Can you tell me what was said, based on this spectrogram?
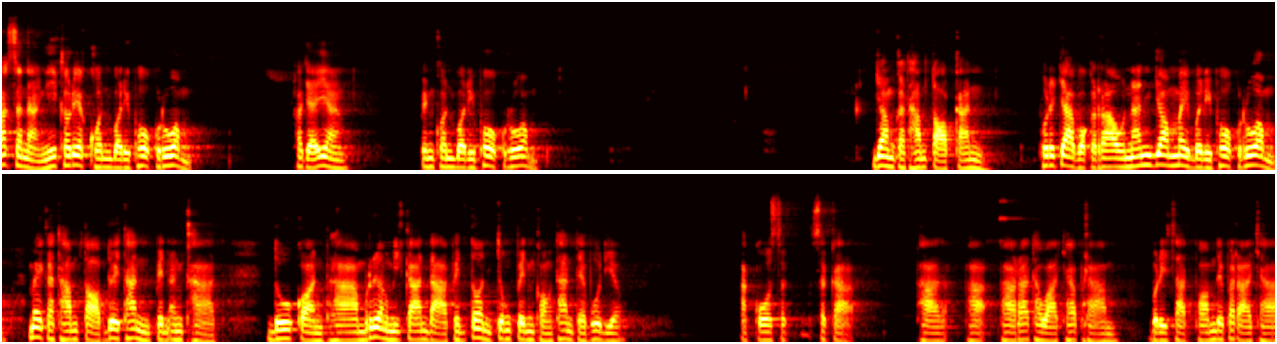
ลักษณะนี้เขาเรียกคนบริโภคร่วม เข้าใจยังเป็นคนบริโภคร่วม ย่อมกระทำตอบกันพระเจ้าบอกเรานั้นย่อมไม่บริโภคร่วม ไม่กระทำตอบด้วยท่านเป็นอันขาด ดูก่อนพราหมณ์เรื่องมีการด่าเป็นต้นจงเป็นของท่านแต่ผู้เดียว อโกสสกะพาพาพาราทวาชาพราหมณ์ บริษัทพร้อมด้วยพระราชา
